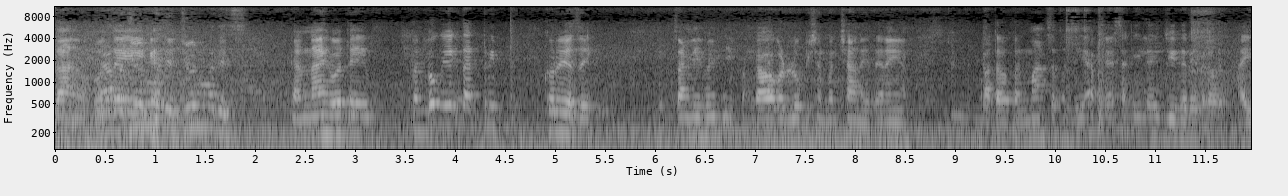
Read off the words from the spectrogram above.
जाणं आता होतंय जूनमध्ये- जूनमध्येच. कारण नाही होत आहे पण बघू एकदा ट्रिप करूयाच आहे चांगली होईल पण गावाकडे लोकेशन पण छान आहे त्याने आता पण माणसं पण ते आपल्यासाठी लय जिगर येत राहत आई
